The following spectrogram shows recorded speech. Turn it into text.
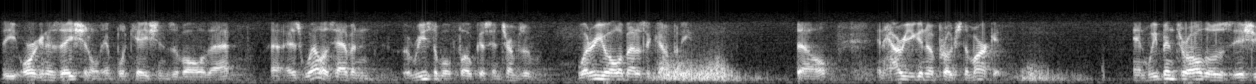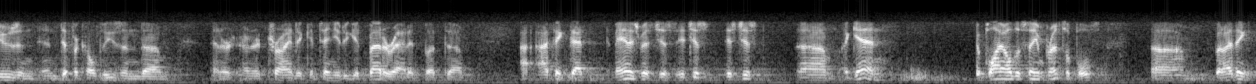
the organizational implications of all of that, uh, as well as having a reasonable focus in terms of what are you all about as a company, sell, and how are you going to approach the market. And we've been through all those issues and, and difficulties, and um, and, are, and are trying to continue to get better at it. But uh, I, I think that management just it just it's just um, again, apply all the same principles. Um, but I think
